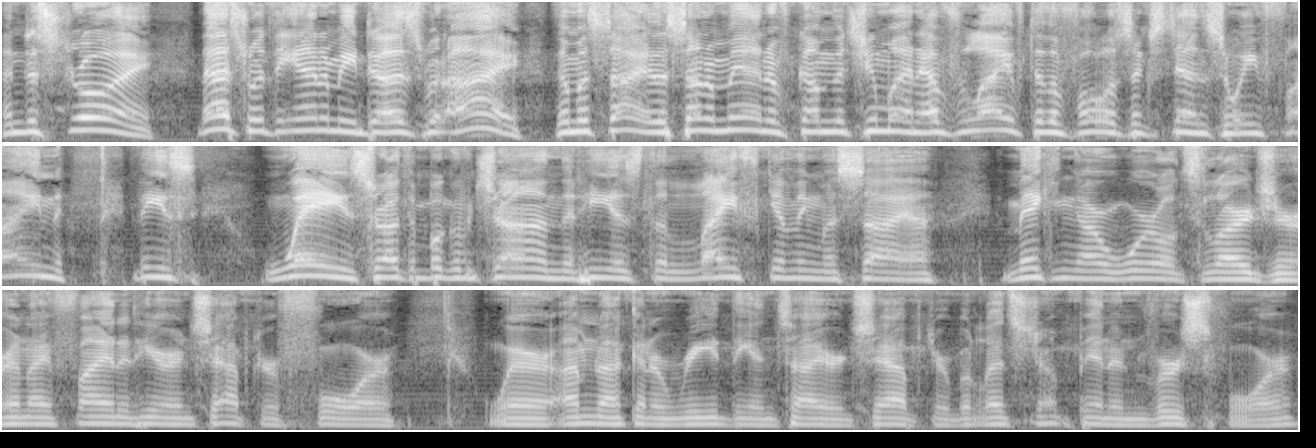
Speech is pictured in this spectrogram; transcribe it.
and destroy. That's what the enemy does. But I, the Messiah, the Son of Man, have come that you might have life to the fullest extent. So we find these ways throughout the book of John that he is the life giving Messiah, making our worlds larger. And I find it here in chapter 4, where I'm not going to read the entire chapter, but let's jump in in verse 4.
